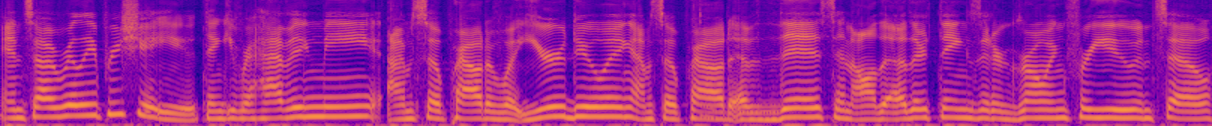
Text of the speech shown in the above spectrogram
And so I really appreciate you. Thank you for having me. I'm so proud of what you're doing. I'm so proud of mm-hmm. this and all the other things that are growing for you. And so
